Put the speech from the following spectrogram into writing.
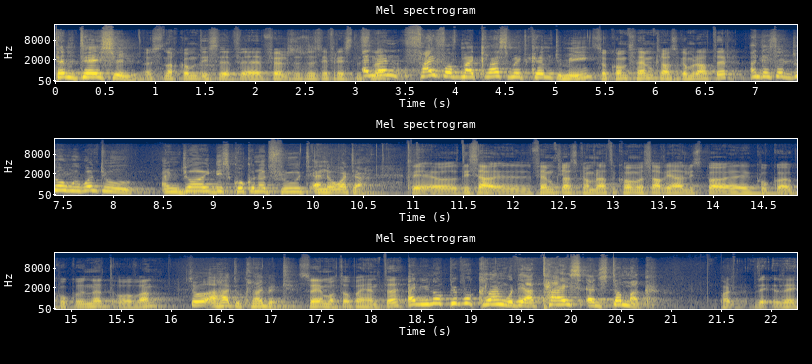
temptation. og snakker om disse følelsesmessige fristelsene. And then five of my classmates came to me, Så kom fem klassekamerater. and they said, Joe, we want to enjoy this coconut fruit and the water. Vi- Og disse eh, fem klassekamerater kom og sa vi hadde lyst på eh, koko- kokonøtt og vann. So I had to climb it. Så jeg måtte opp og hente. And you know, people climb with their thighs and stomach. Pardon, they, they,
